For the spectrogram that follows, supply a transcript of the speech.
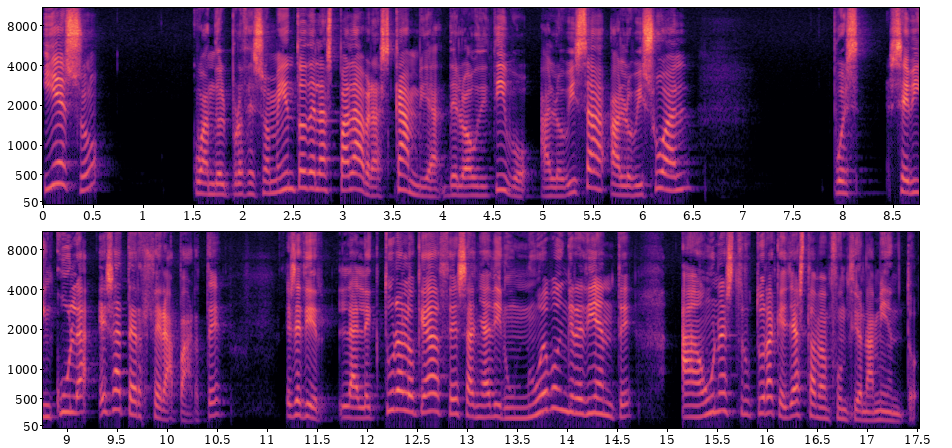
Y eso, cuando el procesamiento de las palabras cambia de lo auditivo a lo, a lo visual, pues se vincula esa tercera parte. Es decir, la lectura lo que hace es añadir un nuevo ingrediente a una estructura que ya estaba en funcionamiento,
